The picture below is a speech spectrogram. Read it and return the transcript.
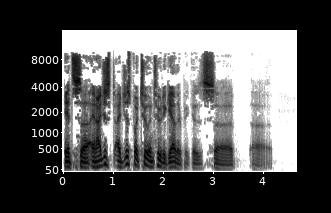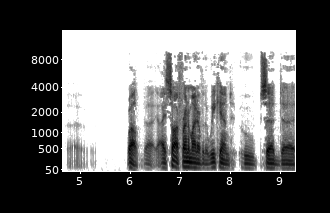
it's uh, and I just I just put two and two together because uh, uh, uh well I saw a friend of mine over the weekend who said uh,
